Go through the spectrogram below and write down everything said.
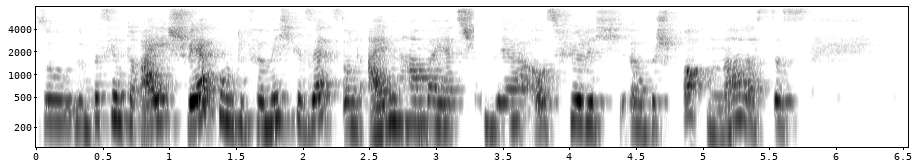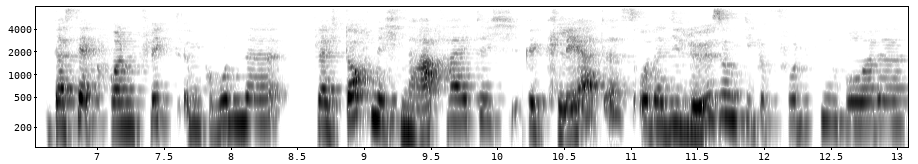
so, so ein bisschen drei Schwerpunkte für mich gesetzt und einen haben wir jetzt schon sehr ausführlich äh, besprochen, ne? dass, das, dass der Konflikt im Grunde vielleicht doch nicht nachhaltig geklärt ist oder die Lösung, die gefunden wurde,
